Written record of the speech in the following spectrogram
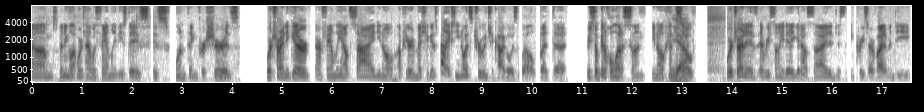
um, spending a lot more time with family these days is one thing for sure. Is we're trying to get our, our family outside. You know, up here in Michigan, it's probably actually you know it's true in Chicago as well, but uh, we just don't get a whole lot of sun. You know, and yeah. so we're trying to every sunny day get outside and just increase our vitamin D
